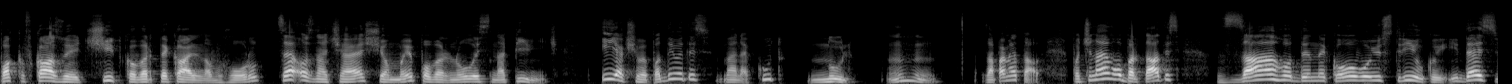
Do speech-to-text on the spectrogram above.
вказує чітко вертикально вгору, це означає, що ми повернулись на північ. І якщо ви подивитесь, в мене кут 0. Угу. Запам'ятали. Починаємо обертатись за годинниковою стрілкою і десь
